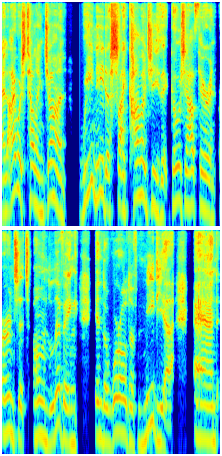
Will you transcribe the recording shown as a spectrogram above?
And I was telling John, we need a psychology that goes out there and earns its own living in the world of media. And,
